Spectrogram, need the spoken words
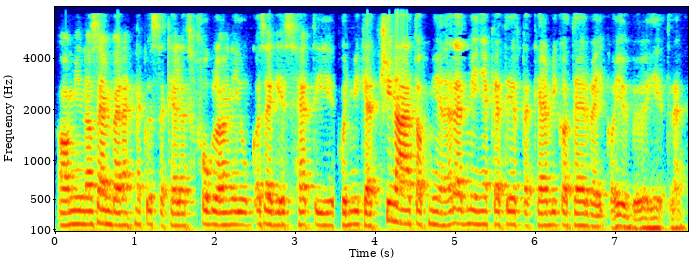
amin az embereknek össze kellett foglalniuk az egész heti, hogy miket csináltak, milyen eredményeket értek el, mik a terveik a jövő hétre.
